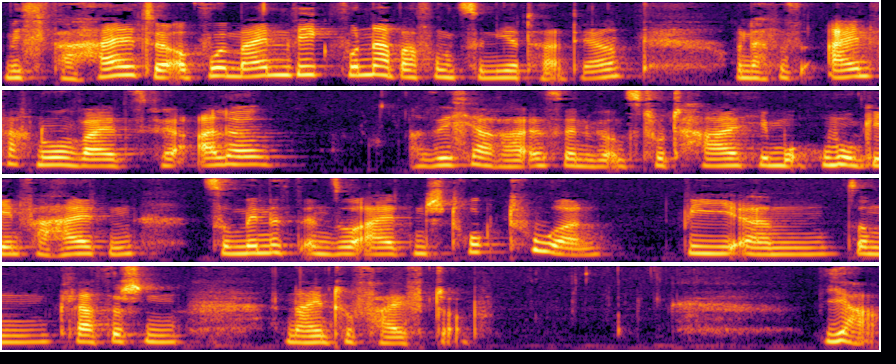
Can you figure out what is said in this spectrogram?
mich verhalte, obwohl mein Weg wunderbar funktioniert hat, ja. Und das ist einfach nur, weil es für alle sicherer ist, wenn wir uns total homogen verhalten, zumindest in so alten Strukturen, wie ähm, so einem klassischen 9-to-5-Job. Ja,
